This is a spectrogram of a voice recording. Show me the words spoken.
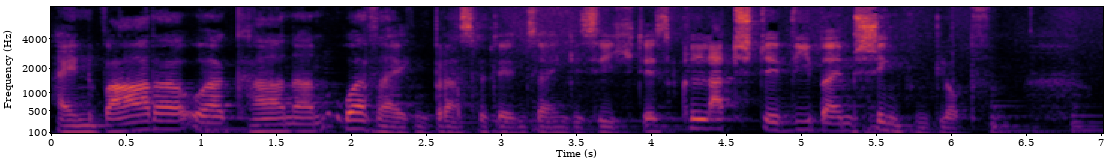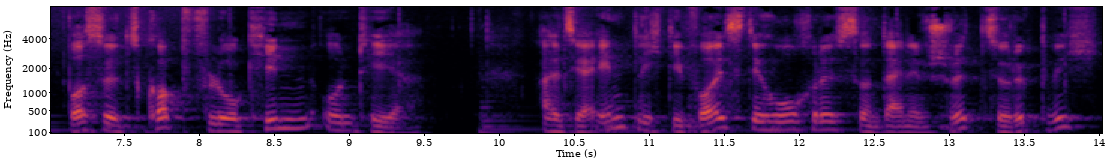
Ein wahrer Orkan an Ohrfeigen prasselte in sein Gesicht. Es klatschte wie beim Schinkenklopfen. Bosselts Kopf flog hin und her. Als er endlich die Fäuste hochriss und einen Schritt zurückwich,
